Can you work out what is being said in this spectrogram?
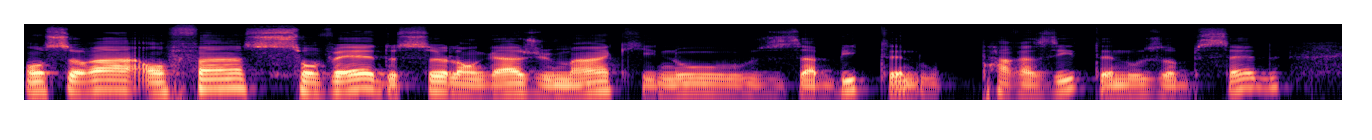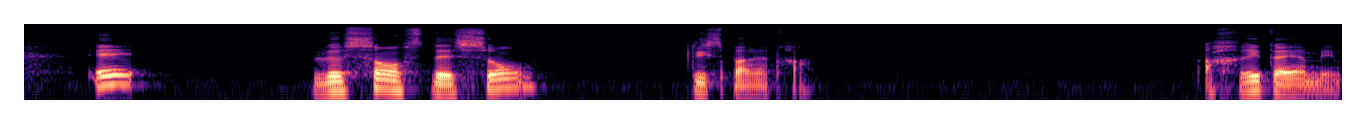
on sera enfin sauvé de ce langage humain qui nous habite et nous parasite et nous obsède, et le sens des sons disparaîtra. Achrit ayamim,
